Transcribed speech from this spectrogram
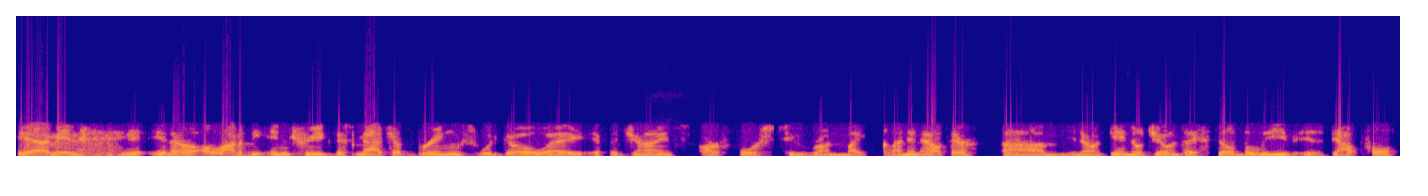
Yeah, I mean, you know, a lot of the intrigue this matchup brings would go away if the Giants are forced to run Mike Glennon out there. Um, you know, Daniel Jones, I still believe, is doubtful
